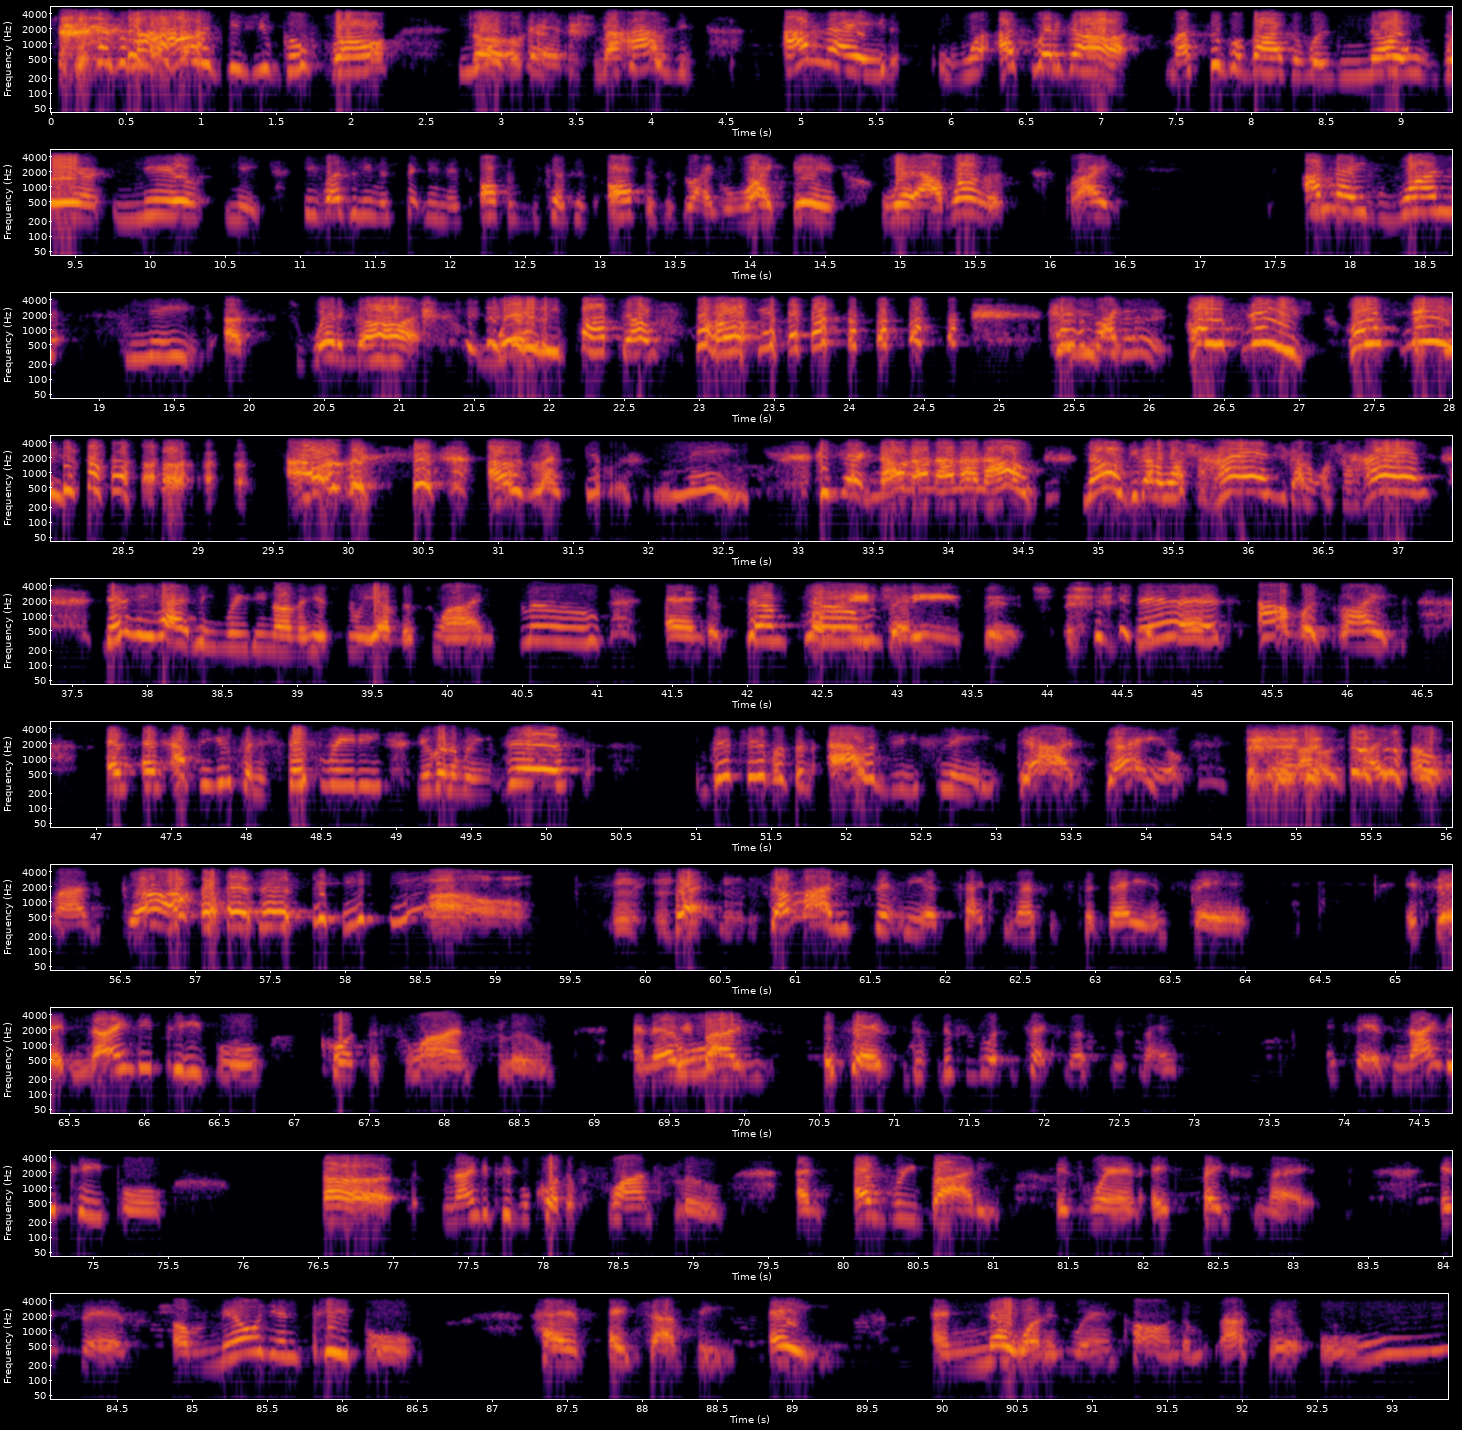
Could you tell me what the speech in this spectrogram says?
because of my allergies, you goofball. Listen, Oh, okay. my allergies. I made. I swear to God, my supervisor was nowhere near me. He wasn't even sitting in his office because his office is like right there where I was. Right. I made one sneeze. I swear to God, where he popped out from. he was like, "Who sneezed? Who sneezed?" I was, I was like, it was me. He's like, no, no, no, no, no, no. You gotta wash your hands. You gotta wash your hands. Then he had me reading on the history of the swine flu and the From symptoms. and- sneeze, bitch. bitch. I was like, and and after you finish this reading, you're gonna read this. Bitch, it was an allergy sneeze. God damn. And I was like, oh my god. wow. But somebody sent me a text message today and said, it said 90 people caught the swine flu, and everybody, it says, this is what the text message is saying. It says 90 people, uh, 90 people caught the swine flu, and everybody is wearing a face mask. It says a million people have HIV AIDS and no one is wearing condoms. I said, ooh.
